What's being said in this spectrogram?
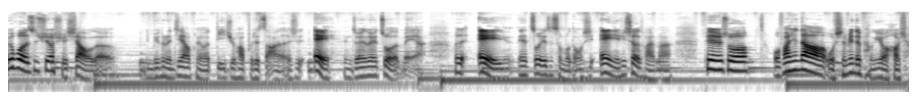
又或者是去到学校了，你没可能见到朋友的第一句话不是早安，而是哎，你昨天作业做了没啊？或者哎，那作业是什么东西？哎，你去社团吗？譬如说，我发现到我身边的朋友好像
